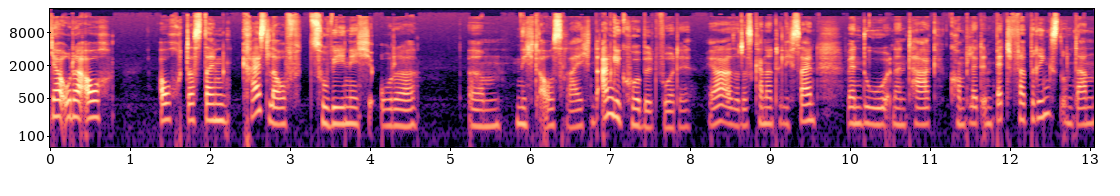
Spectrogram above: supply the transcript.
ja oder auch auch, dass dein Kreislauf zu wenig oder ähm, nicht ausreichend angekurbelt wurde. Ja, also das kann natürlich sein, wenn du einen Tag komplett im Bett verbringst und dann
